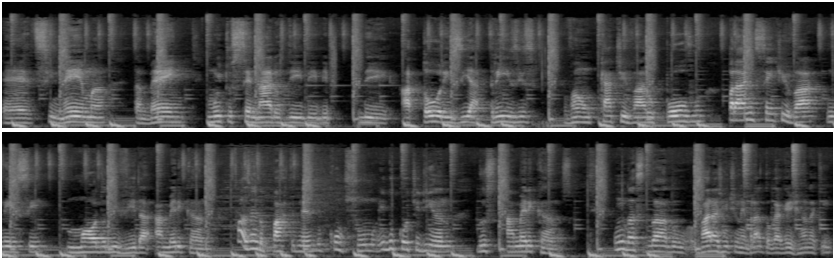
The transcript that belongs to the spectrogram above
é, cinema também, muitos cenários de, de, de, de atores e atrizes vão cativar o povo para incentivar nesse modo de vida americano, fazendo parte né, do consumo e do cotidiano dos americanos. Um das da, do, vale a gente lembrar, estou gaguejando aqui,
